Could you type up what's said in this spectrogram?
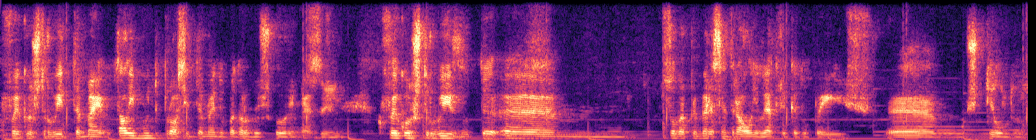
que foi construído também, está ali muito próximo também do padrão dos descobrimentos, Sim. que foi construído de, um, sobre a primeira central elétrica do país, um, estilo dos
